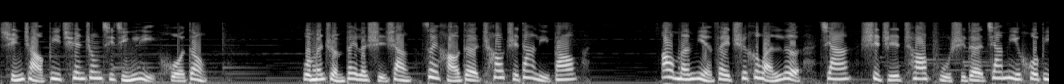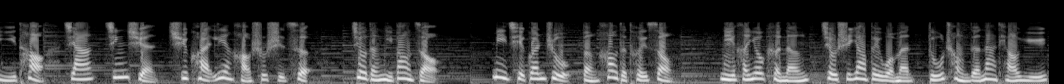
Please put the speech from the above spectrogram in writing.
寻找币圈终极锦鲤活动。我们准备了史上最豪的超值大礼包。澳门免费吃喝玩乐加市值超五十的加密货币一套加精选区块链好书十册，就等你抱走！密切关注本号的推送，你很有可能就是要被我们独宠的那条鱼。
